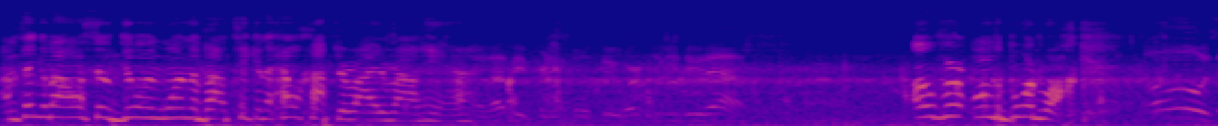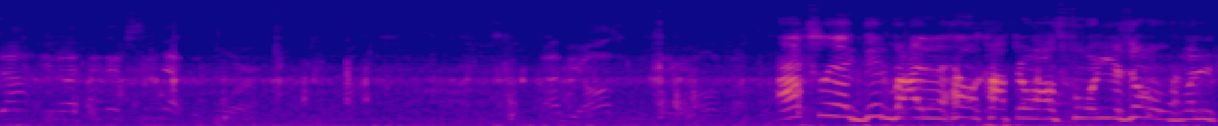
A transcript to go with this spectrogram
I'm thinking about also doing one about taking a helicopter ride around here. Oh, that'd be pretty cool too. Where can you do that? Over on the boardwalk. Oh, is that, you know, I think I've seen that before. That'd be awesome to take a helicopter. Actually, I did ride in a helicopter when I was four years old, when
